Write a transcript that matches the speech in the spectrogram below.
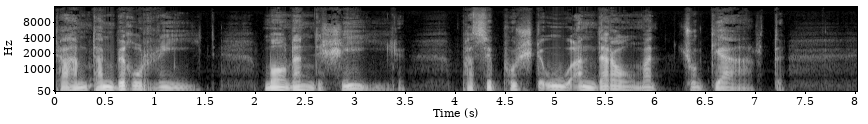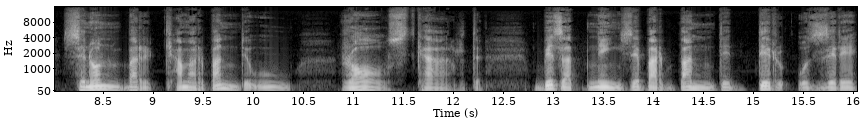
تهمتن بغرید مانند شیر. پس پشت او اندر آمد چو گرد. سنان بر کمربند او راست کرد. بزد نیزه بر بند در و زره.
